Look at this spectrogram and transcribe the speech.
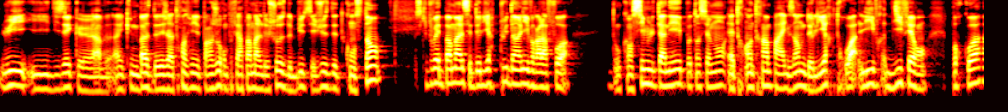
lui, il disait qu'avec une base de déjà 30 minutes par jour, on peut faire pas mal de choses. Le but, c'est juste d'être constant. Ce qui pouvait être pas mal, c'est de lire plus d'un livre à la fois. Donc en simultané, potentiellement être en train, par exemple, de lire trois livres différents. Pourquoi?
